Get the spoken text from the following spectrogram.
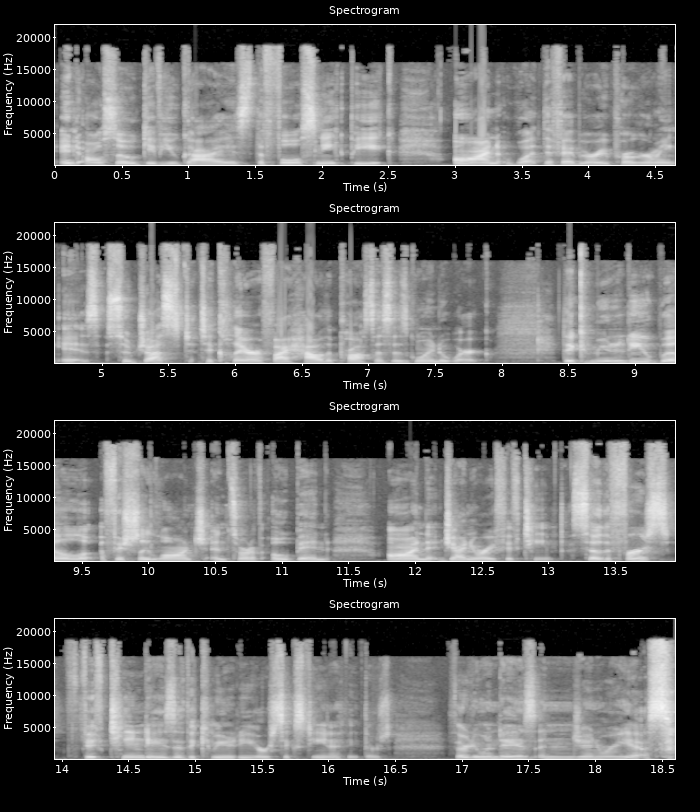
and also give you guys the full sneak peek on what the February programming is. So, just to clarify how the process is going to work, the community will officially launch and sort of open on January 15th. So, the first 15 days of the community, or 16, I think there's 31 days in January, yes.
